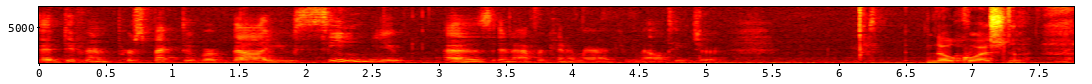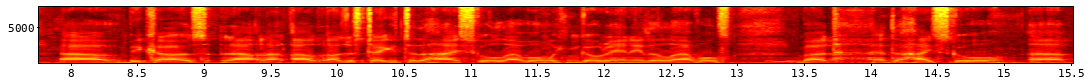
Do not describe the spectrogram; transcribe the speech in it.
a different perspective or value seeing you as an African American male teacher? No question. Uh, because now I'll, I'll, just take it to the high school level, and we can go to any of the levels. Mm-hmm. But at the high school, uh,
